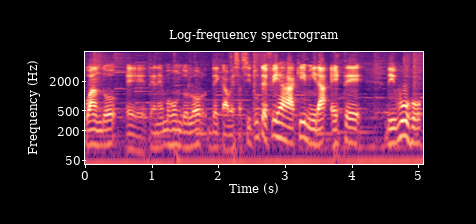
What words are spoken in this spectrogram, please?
cuando eh, tenemos un dolor de cabeza. Si tú te fijas aquí, mira, este dibujo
